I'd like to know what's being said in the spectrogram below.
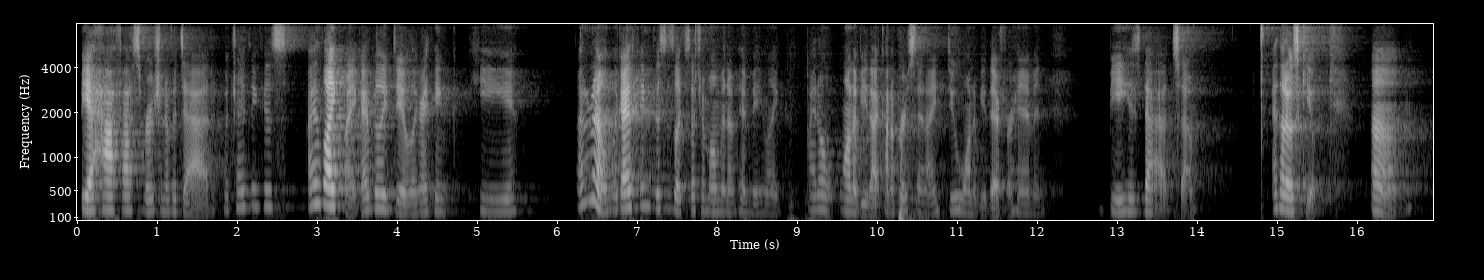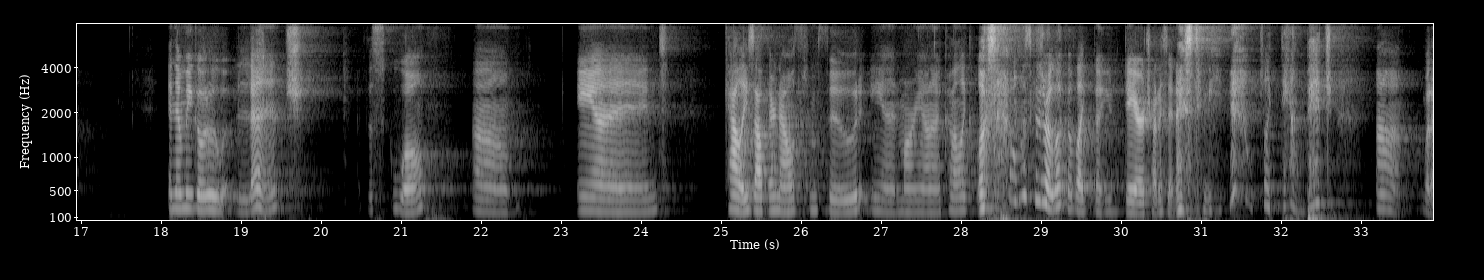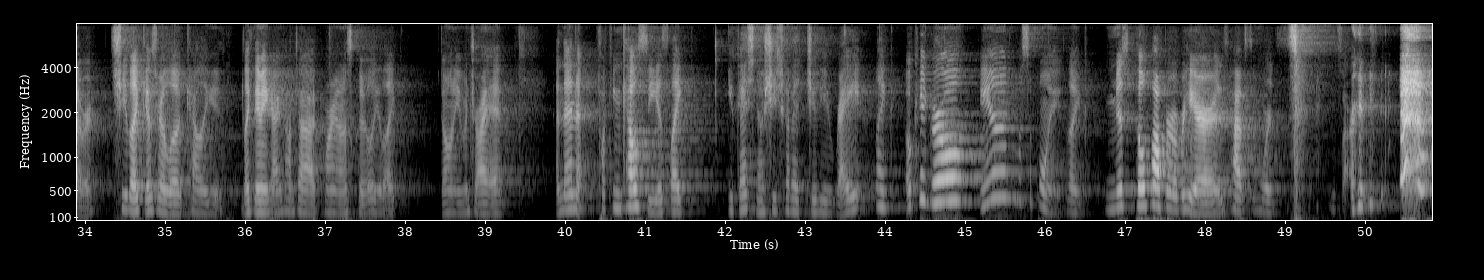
be a half-assed version of a dad, which I think is I like Mike. I really do. Like I think he, I don't know. Like I think this is like such a moment of him being like, I don't want to be that kind of person. I do want to be there for him and be his dad. So I thought it was cute. Um, and then we go to lunch at the school. Um, and Callie's out there now with some food, and Mariana kind of like looks, almost gives her a look of like, "Don't you dare try to sit next to me." She's like, "Damn, bitch." Um, whatever. She like gives her a look. Callie like they make eye contact. Mariana's clearly like, "Don't even try it." And then fucking Kelsey is like, "You guys know she's got a juvie, right?" Like, okay, girl. And what's the point? Like, Miss Pill Popper over here is have some words. sorry.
